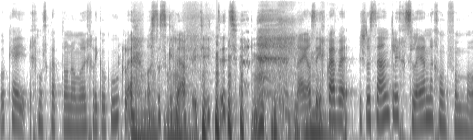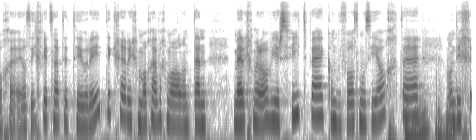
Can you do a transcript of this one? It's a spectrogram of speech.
okay, ich muss glaube da noch mal ein bisschen googeln, mhm, was das genau mhm. bedeutet. Nein, also ich glaube, schlussendlich das Lernen kommt vom Machen. Also ich bin jetzt nicht der Theoretiker, ich mache einfach mal und dann merkt man auch, wie ist das Feedback und auf was muss ich achten. Mhm, mhm, und ich,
